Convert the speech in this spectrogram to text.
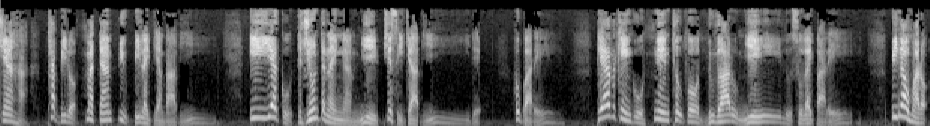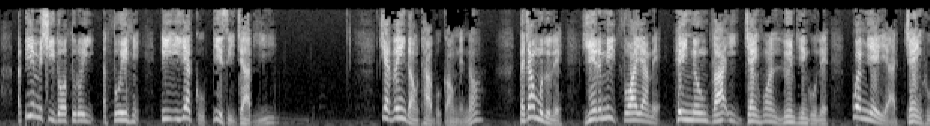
ကျမ်းဟာထပ်ပြီးတော့မှတ်တမ်းပြုပေးလိုက်ပြန်ပါပြီဤရက်ကိုတကြွန်းတနိုင်ငံမြေဖြစ်စီကြပြီတဲ့ဟုတ်ပါတယ်ဘုရားသခင်ကိုနှင်ထုတ်သောလူသားတို့မြေလို့ဆိုလိုက်ပါတယ် ပြီးနောက်မှာတော့အပြစ်မရှိသောသူတို့၏အသွေးနှင့်ဤအရက်ကိုပြည့်စီကြပြီကြက်သိန်းတောင်ထဖို့ကောင်းတယ်နော်ဒါကြောင့်မို့လို့လေယေရမိသွားရမယ်ဟိန်နုံသားဤဂျိုင်ဟွမ်းလွင်ပြင်ကိုလေကွက်မြဲ့ရာဂျိုင်ဟု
